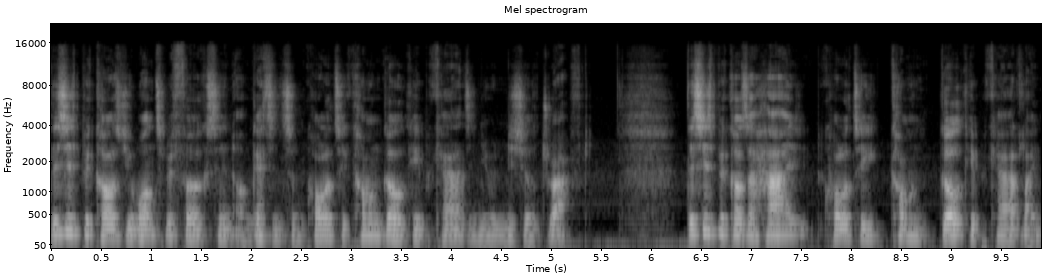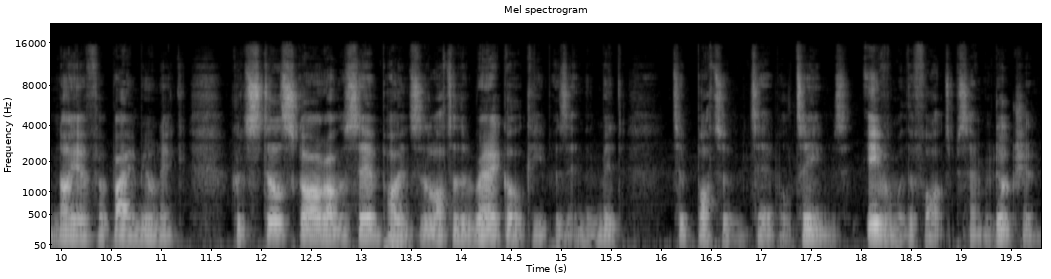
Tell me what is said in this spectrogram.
This is because you want to be focusing on getting some quality common goalkeeper cards in your initial draft. This is because a high quality common goalkeeper card like Neuer for Bayern Munich could still score around the same points as a lot of the rare goalkeepers in the mid to bottom table teams, even with the 40% reduction.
